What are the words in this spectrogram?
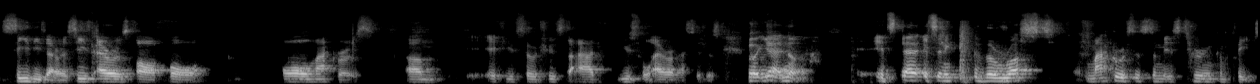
see these errors. These errors are for all macros. Um, if you so choose to add useful error messages. But yeah, no, it's it's an, the Rust macro system is Turing complete.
